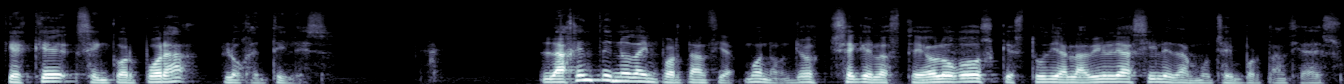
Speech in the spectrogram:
que es que se incorpora los gentiles. La gente no da importancia. Bueno, yo sé que los teólogos que estudian la Biblia sí le dan mucha importancia a eso.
